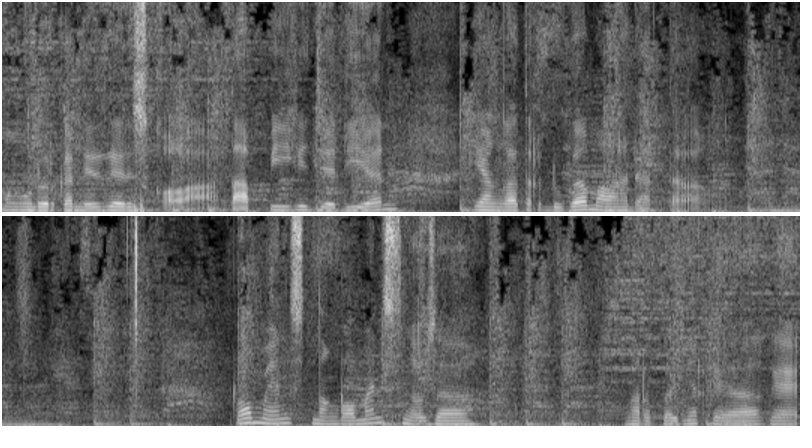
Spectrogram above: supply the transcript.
mengundurkan diri dari sekolah. Tapi kejadian yang gak terduga malah datang. Hmm. Romance, tentang romance nggak usah ngarep banyak ya, kayak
